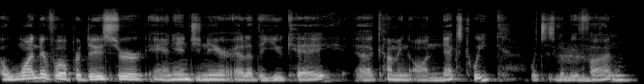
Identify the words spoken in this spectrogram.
a wonderful producer and engineer out of the UK uh, coming on next week, which is going to be Mm. fun.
